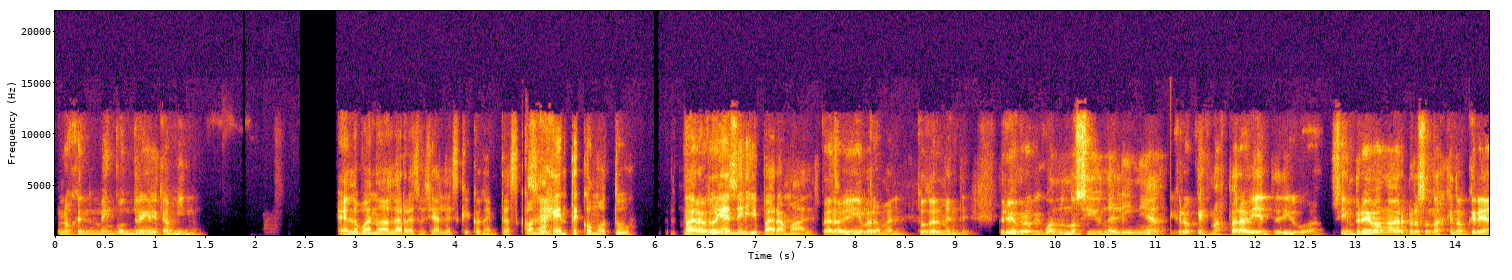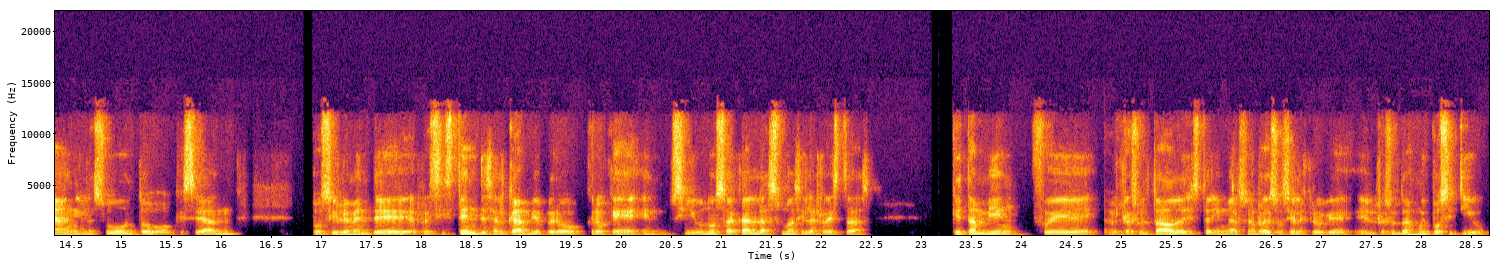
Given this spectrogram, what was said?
con los que me encontré en el camino. Es lo bueno de las redes sociales, que conectas con la gente como tú, para bien y para mal. Para bien y para mal, totalmente. Pero yo creo que cuando uno sigue una línea, creo que es más para bien, te digo. ¿ah? Siempre van a haber personas que no crean el asunto o que sean posiblemente resistentes al cambio, pero creo que en, si uno saca las sumas y las restas, que también fue el resultado de estar inmerso en redes sociales, creo que el resultado es muy positivo,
